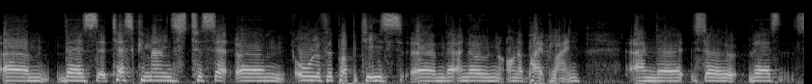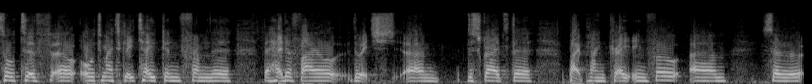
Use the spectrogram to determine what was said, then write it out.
um, there's uh, test commands to set um, all of the properties um, that are known on a pipeline. And uh, so they're sort of uh, automatically taken from the, the header file, which um, describes the pipeline create info. Um, so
